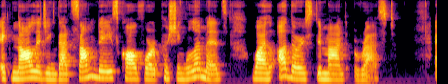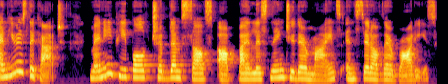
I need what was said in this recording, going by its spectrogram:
acknowledging that some days call for pushing limits while others demand rest. And here's the catch many people trip themselves up by listening to their minds instead of their bodies.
